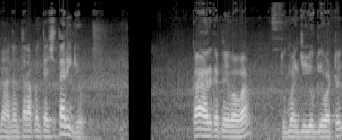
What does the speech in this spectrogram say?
ना नंतर आपण त्याची तारीख घेऊ. काय हरकत नाही बाबा. तुम्हाला जे योग्य वाटेल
